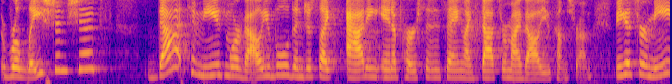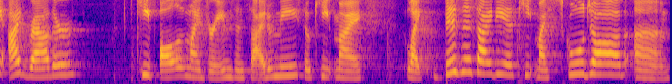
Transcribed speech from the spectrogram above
relationships that to me is more valuable than just like adding in a person and saying like that's where my value comes from because for me i'd rather keep all of my dreams inside of me. So keep my like business ideas, keep my school job, um,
